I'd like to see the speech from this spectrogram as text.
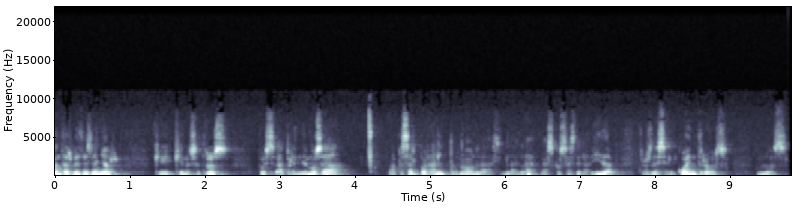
¿Cuántas veces, Señor, que, nosotros pues aprendemos a, pasar por alto ¿no? las, las, cosas de la vida, los desencuentros, los...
